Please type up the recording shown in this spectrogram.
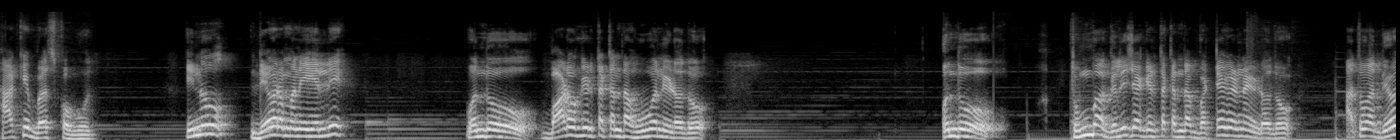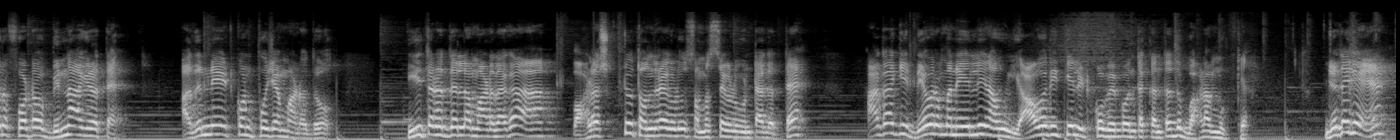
ಹಾಕಿ ಬಳಸ್ಕೋಬೋದು. ಇನ್ನು ದೇವರ ಮನೆಯಲ್ಲಿ ಒಂದು ಬಾಡೋಗಿರ್ತಕ್ಕಂಥ ಹೂವನ್ನು ಇಡೋದು, ಒಂದು ತುಂಬ ಗಲೀಜಾಗಿರ್ತಕ್ಕಂಥ ಬಟ್ಟೆಗಳನ್ನ ಇಡೋದು ಅಥವಾ ದೇವರ ಫೋಟೋ ಭಿನ್ನ ಆಗಿರುತ್ತೆ. ಅದನ್ನೇ ಇಟ್ಕೊಂಡು ಪೂಜೆ ಮಾಡೋದು. ಈ ಥರದ್ದೆಲ್ಲ ಮಾಡಿದಾಗ ಬಹಳಷ್ಟು ತೊಂದರೆಗಳು, ಸಮಸ್ಯೆಗಳು ಉಂಟಾಗುತ್ತೆ. ಹಾಗಾಗಿ ದೇವರ ಮನೆಯಲ್ಲಿ ನಾವು ಯಾವ ರೀತಿಯಲ್ಲಿ ಇಟ್ಕೋಬೇಕು ಅಂತಕ್ಕಂಥದ್ದು ಬಹಳ ಮುಖ್ಯ. ಜೊತೆಗೆ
